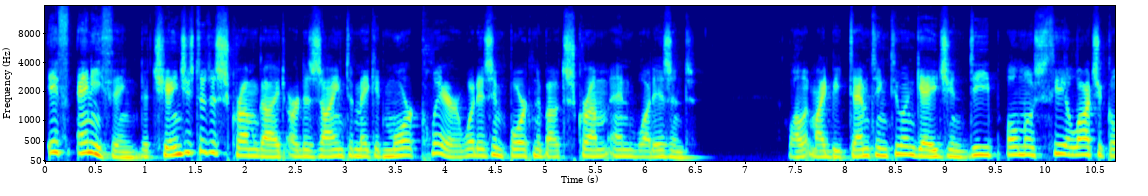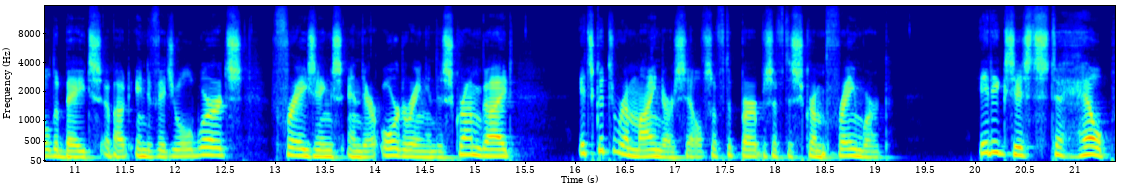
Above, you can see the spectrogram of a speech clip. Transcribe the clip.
If anything, the changes to the Scrum Guide are designed to make it more clear what is important about Scrum and what isn't. While it might be tempting to engage in deep, almost theological debates about individual words, phrasings, and their ordering in the Scrum Guide, it's good to remind ourselves of the purpose of the Scrum framework. It exists to help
